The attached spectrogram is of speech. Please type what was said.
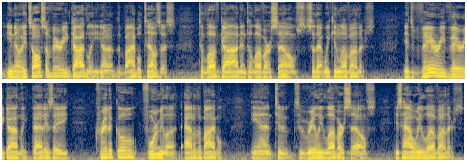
you know it's also very godly. Uh, the Bible tells us to love God and to love ourselves so that we can love others. It's very, very godly. That is a critical formula out of the Bible. And to, to really love ourselves is how we love others.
